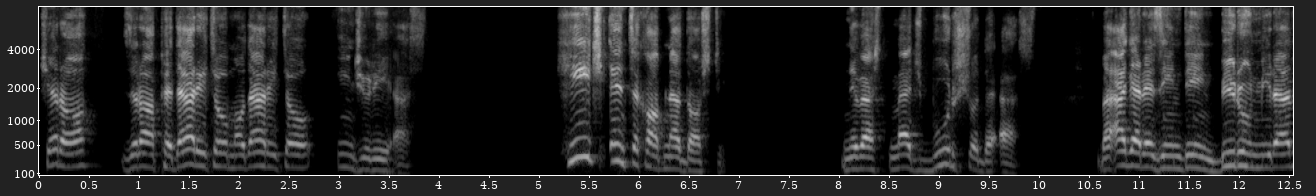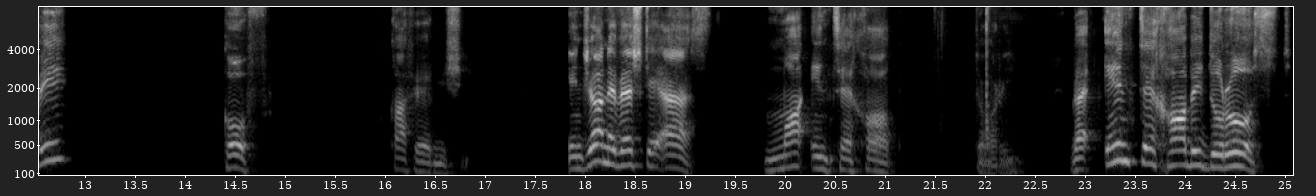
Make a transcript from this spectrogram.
چرا؟ زیرا پدری تو مادری تو اینجوری است. هیچ انتخاب نداشتی نوشت مجبور شده است. و اگر از این دین بیرون می روی کفر کافر میشی. اینجا نوشته است ما انتخاب داریم. و انتخاب درست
